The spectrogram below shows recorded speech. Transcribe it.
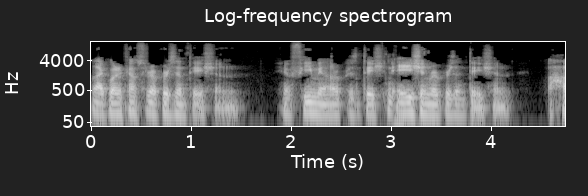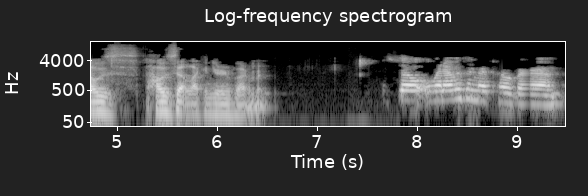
like when it comes to representation, you know, female representation, Asian representation. How's how's that like in your environment? So when I was in my program,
